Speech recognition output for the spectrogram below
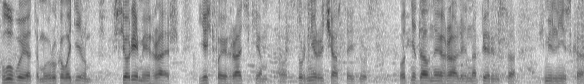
клубу этому и руководителям. Все время играешь, есть поиграть с кем. Вот, турниры часто идут. Вот недавно играли на первенство Хмельницка,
